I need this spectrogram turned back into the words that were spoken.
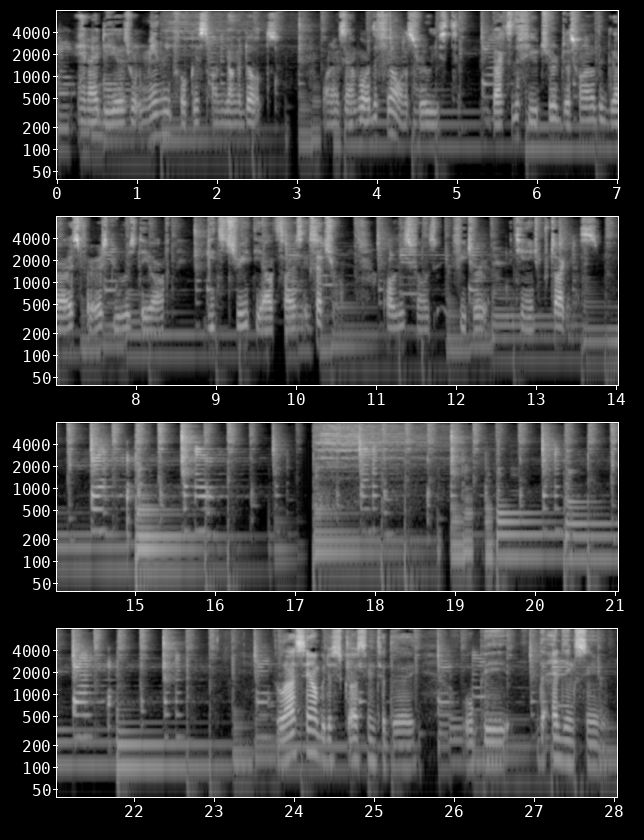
and ideas were mainly focused on young adults. One example are the films released Back to the Future, Just One of the Guys, Ferris Bueller's Day Off, Beat Street, The Outsiders, etc. All these films feature teenage protagonists. The last scene I'll be discussing today will be the ending scene,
